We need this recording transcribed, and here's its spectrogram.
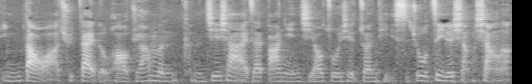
引导啊，去带的话，我觉得他们可能接下来在八年级要做一些专题时，就我自己的想象了，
